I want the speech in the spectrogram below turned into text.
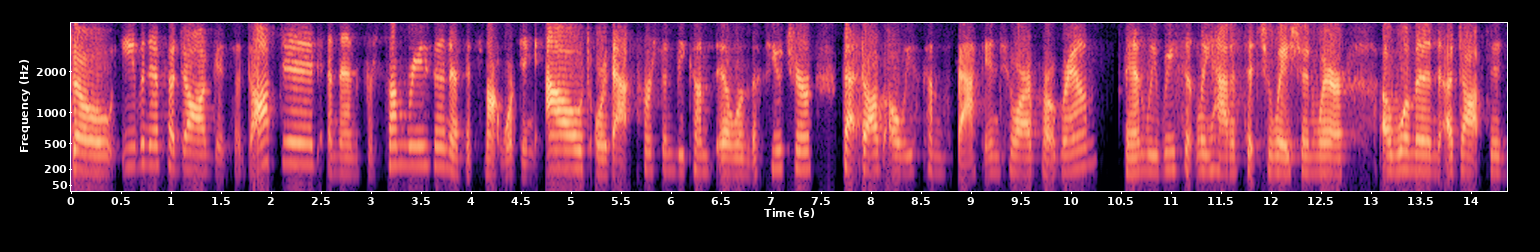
So even if a dog gets adopted and then for some reason, if it's not working out or that person becomes ill in the future, that dog always comes back into our program. And we recently had a situation where a woman adopted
